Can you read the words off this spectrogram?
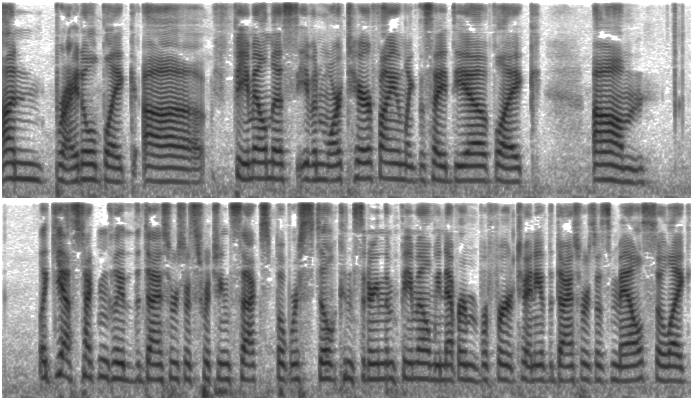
unbridled like uh femaleness even more terrifying. Like this idea of like um like yes technically the dinosaurs are switching sex but we're still considering them female. We never refer to any of the dinosaurs as males so like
